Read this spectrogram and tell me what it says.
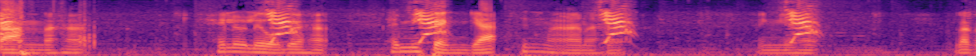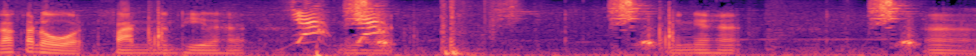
กันนะฮะให้เร็วๆด้วยฮะให้มีเสียงยะขึ้นมานะฮะอย่างเงี้ยฮะแล้วก็กระโดดฟันทันทีนะฮะนี่ฮะ อย่างเงี้ยฮะ อ่า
